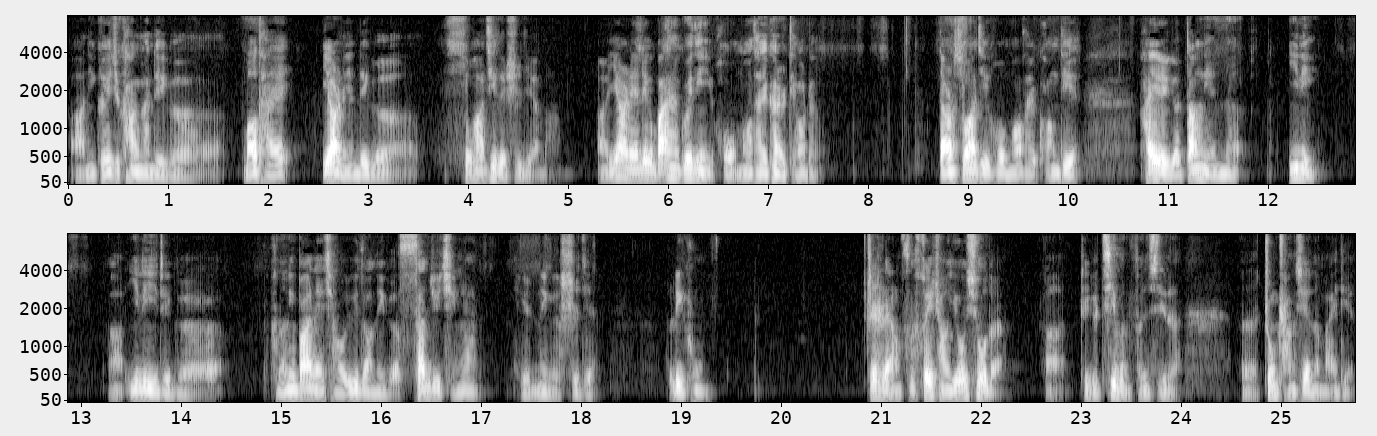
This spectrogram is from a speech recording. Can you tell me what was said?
啊！你可以去看看这个茅台一二年这个塑化剂的事件吧。啊，一二年这个八项规定以后，茅台开始调整，当然塑化剂以后茅台狂跌。还有一个当年的伊利，啊，伊利这个可能零八年前后遇到那个三聚氰胺也那个事件，利空，这是两次非常优秀的啊，这个基本分析的呃中长线的买点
